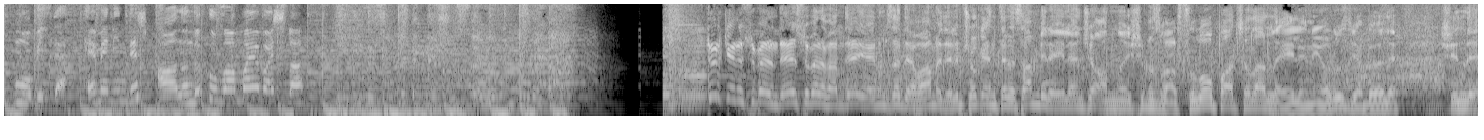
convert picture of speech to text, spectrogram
Artık mobilde. Hemen indir, anında kullanmaya başla. Türkiye'nin süperinde, süper FM'de yayınımıza devam edelim. Çok enteresan bir eğlence anlayışımız var. Slow parçalarla eğleniyoruz ya böyle. Şimdi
